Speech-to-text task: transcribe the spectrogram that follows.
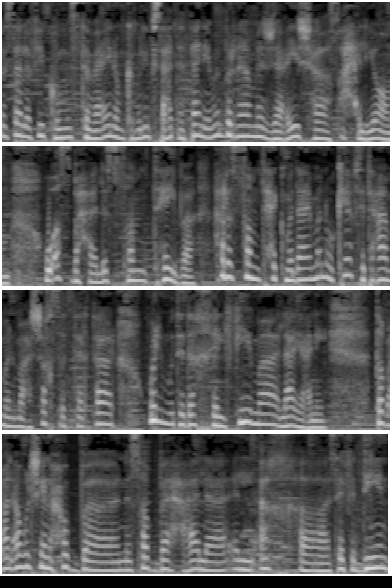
وسهلا فيكم مستمعين ومكملين في ساعتنا الثانية من برنامج عيشها صح اليوم. وأصبح للصمت هيبة. هل الصمت حكمة دائما وكيف تتعامل مع الشخص الثرثار والمتدخل فيما لا يعني؟ طبعا أول شيء نحب نصبح على الأخ سيف الدين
